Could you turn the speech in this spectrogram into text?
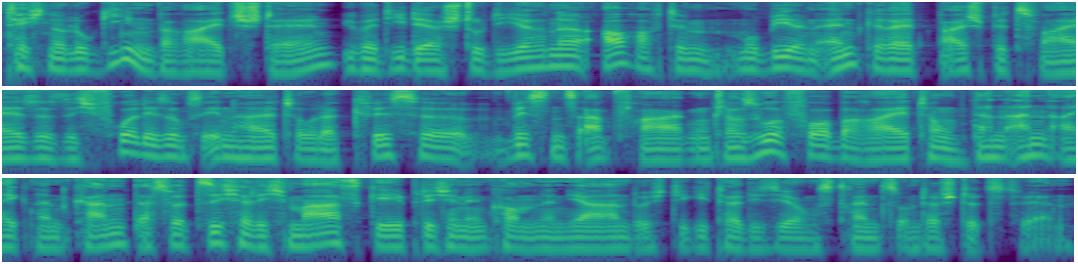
Technologien bereitstellen, über die der Studierende auch auf dem mobilen Endgerät beispielsweise sich Vorlesungsinhalte oder Quizze, Wissensabfragen, Klausurvorbereitung dann aneignen kann. Das wird sicherlich maßgeblich in den kommenden Jahren durch Digitalisierungstrends unterstützt werden.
